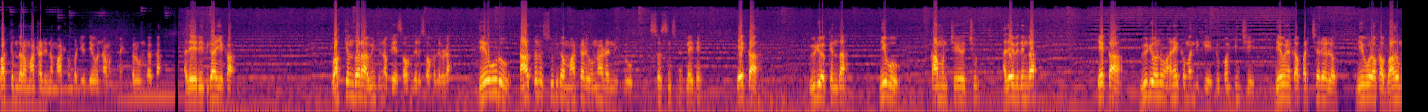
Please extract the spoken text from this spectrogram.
వాక్యం ద్వారా మాట్లాడిన మాటలను బట్టి దేవుని నామకు మహిమ కలుగును గాక. అదే రీతిగా ఈ యొక్క వాక్యం ద్వారా వింటున్న ప్రియ సహోదరి సహోదరుడా దేవుడు నాతోను సూటిగా మాట్లాడి ఉన్నాడని నువ్వు విశ్వసించినట్లయితే ఈ యొక్క వీడియో కింద నీవు కామెంట్ చేయొచ్చు. అదేవిధంగా ఈ యొక్క వీడియోను అనేక మందికి నువ్వు పంపించి దేవుని యొక్క పరిచర్యలో నీవు కూడా ఒక భాగం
